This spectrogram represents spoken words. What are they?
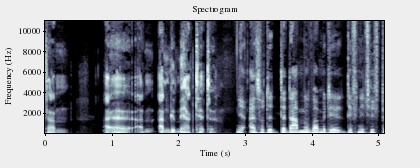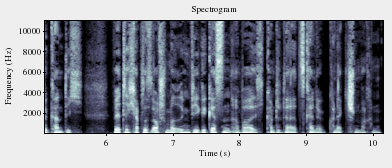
dann äh, an, angemerkt hätte. Ja, also der, der Name war mir de definitiv bekannt. Ich wette, ich habe das auch schon mal irgendwie gegessen, aber ich konnte da jetzt keine Connection machen.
